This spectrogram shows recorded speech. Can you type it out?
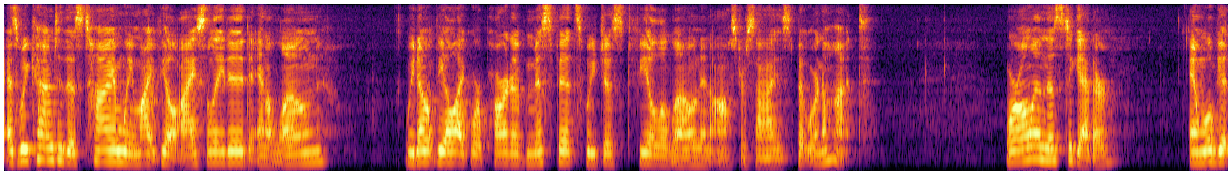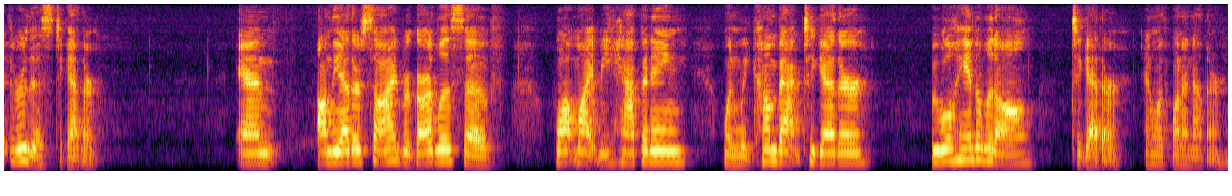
As we come to this time, we might feel isolated and alone. We don't feel like we're part of misfits, we just feel alone and ostracized, but we're not. We're all in this together, and we'll get through this together. And on the other side, regardless of what might be happening, when we come back together, we will handle it all together and with one another.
